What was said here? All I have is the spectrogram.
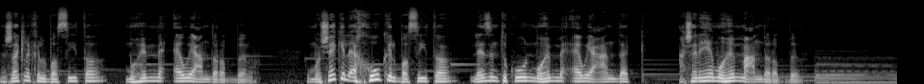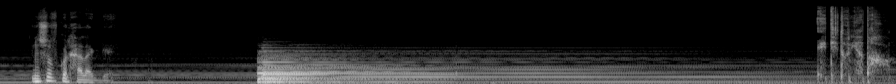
مشاكلك البسيطة مهمة قوي عند ربنا ومشاكل أخوك البسيطة لازم تكون مهمة قوي عندك عشان هي مهمة عند ربنا. نشوفكم Di 图你要躺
